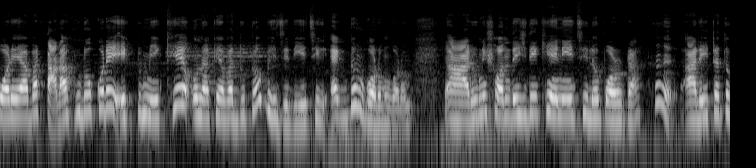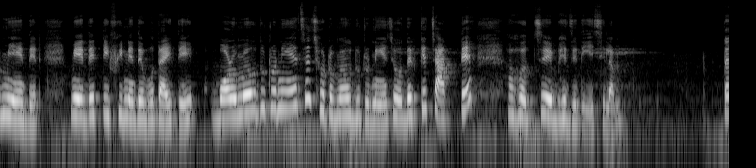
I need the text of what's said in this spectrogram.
পরে আবার তাড়াহুড়ো করে একটু মেখে ওনাকে আবার দুটো ভেজে দিয়েছি, একদম গরম গরম। আর উনি সন্দেশ দিয়ে খেয়ে নিয়েছিল পরোটা হ্যাঁ আর এটা তো মেয়েদের। মেয়েদের টিফিনে দেবো তাইতে। বড় মেয়েও দুটো নিয়েছে, ছোটো মেয়েও দুটো নিয়েছে। ওদেরকে চারটে হচ্ছে ভেজে দিয়েছিলাম। তা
